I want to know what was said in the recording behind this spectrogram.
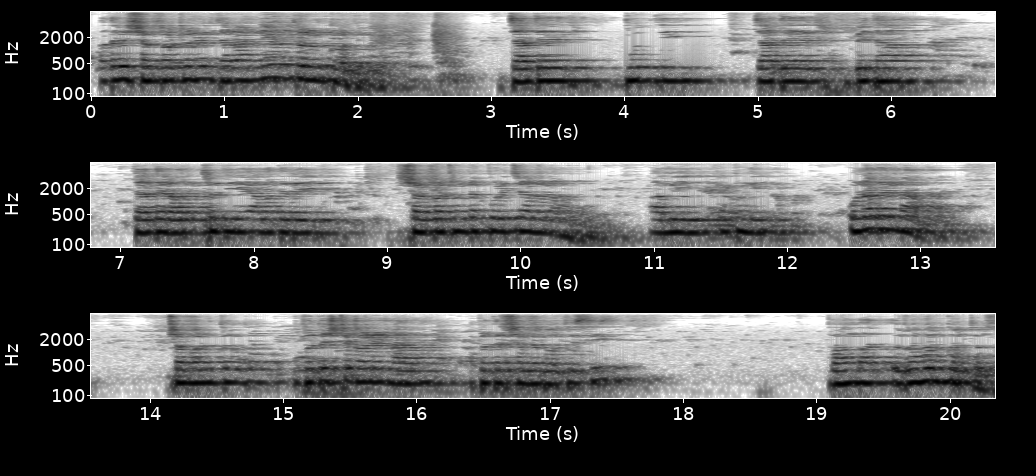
আমাদের সংগঠনের যারা নিয়ন্ত্রণ করবে যাদের বুদ্ধি, যাদের মেধা, যাদের অর্থ দিয়ে আমাদের এই সংগঠনটা পরিচালনা হবে, আমি এখনই ওনাদের নাম, সম্মানিত উপদেষ্টাগণের নাম আপনাদের সামনে বলতেছি। মোহাম্মদ রুহুল কুদ্দুস।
